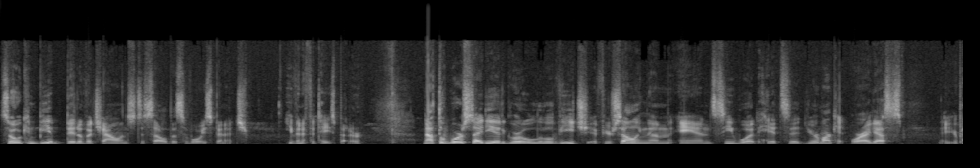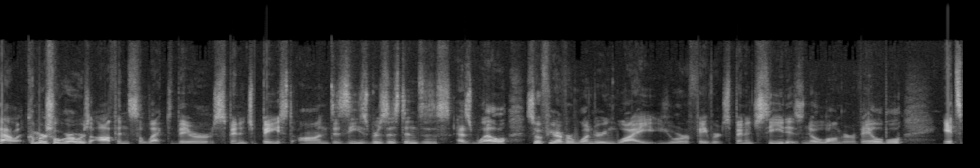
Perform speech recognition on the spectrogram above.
so it can be a bit of a challenge to sell the Savoy spinach, even if it tastes better. Not the worst idea to grow a little veach if you're selling them and see what hits at your market, or I guess at your palate. Commercial growers often select their spinach based on disease resistances as well. So if you're ever wondering why your favorite spinach seed is no longer available, it's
